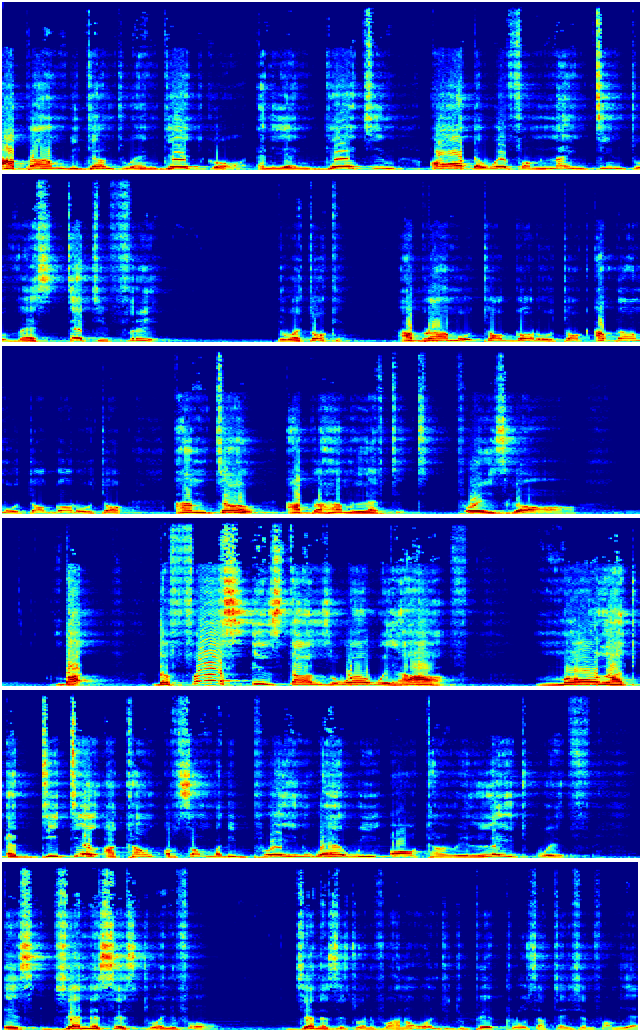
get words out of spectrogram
Abraham began to engage God and he engaged him all the way from 19 to verse 33. They were talking. Abraham will talk, God will talk. Abraham will talk, God will talk until Abraham left it. Praise God. But the first instance where we have more like a detailed account of somebody praying where we all can relate with is Genesis 24. Genesis 24. And I want you to pay close attention from here.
